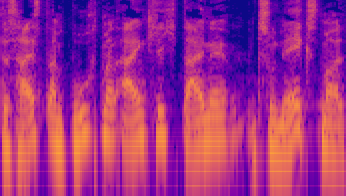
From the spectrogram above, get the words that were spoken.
Das heißt, dann bucht man eigentlich deine, zunächst mal,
